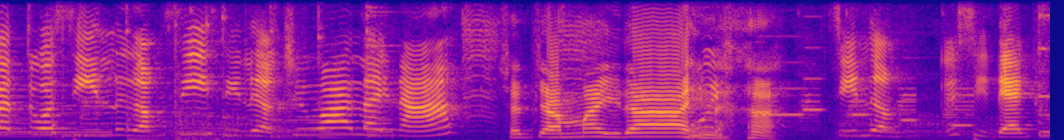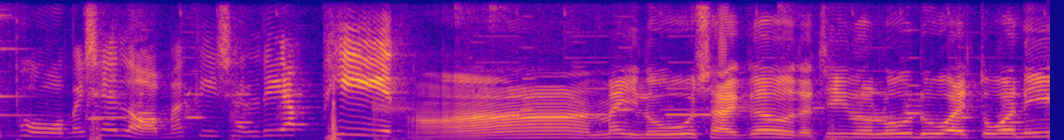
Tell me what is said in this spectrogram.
กับตัวสีเหลืองสิสีเหลืองชื่อว่าอะไรนะ ฉันจำไม่ได้นะสีเหลืองกับสีแดงคือโพไม่ใช่หรอเมื่อกี้ฉันเรียกผิดอ๋อไม่รู้ชายเกิลแต่ที่เรารู้ดูไอตัวนี้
